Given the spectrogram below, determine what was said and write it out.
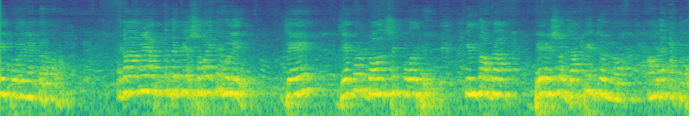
এই পরিণত হতো না। আমি আপনাদেরকে সবাইকে বলি যে যে কোনো দল সে করবে, কিন্তু আমরা দেশ ও জাতির জন্য আমরা একতা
